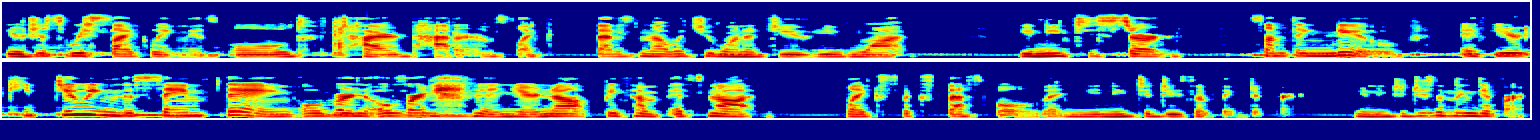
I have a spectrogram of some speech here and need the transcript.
You're just recycling these old, tired patterns. Like, that is not what you want to do. You want, you need to start something new. If you keep doing the same thing over and over again and you're not become, it's not like successful, then you need to do something different. You need to do something different.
